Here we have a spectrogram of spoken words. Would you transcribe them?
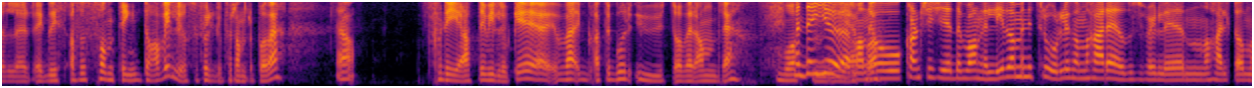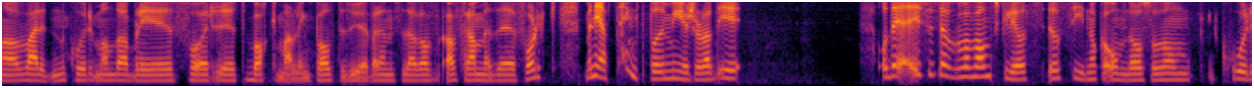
eller egoist. Altså sånne ting. Da vil jo selvfølgelig forandre på det. Ja. Fordi at det vil jo ikke at det går ut over andre. Men det gjør man jo kanskje ikke i det vanlige liv, da, men jeg tror liksom her er det selvfølgelig en helt annen verden hvor man da blir får tilbakemelding på alt det du gjør hver eneste dag av, av fremmede folk. Men jeg har tenkt på det mye sjøl, at jeg og det, jeg syns det var vanskelig å, å si noe om det også, om hvor,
